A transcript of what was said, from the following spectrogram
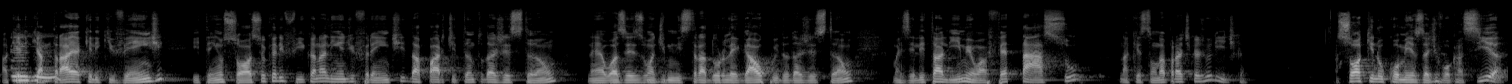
aquele uhum. que atrai, aquele que vende e tem o sócio que ele fica na linha de frente da parte tanto da gestão, né? Ou às vezes um administrador legal cuida da gestão, mas ele tá ali, meu, afetaço na questão da prática jurídica. Só que no começo da advocacia,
